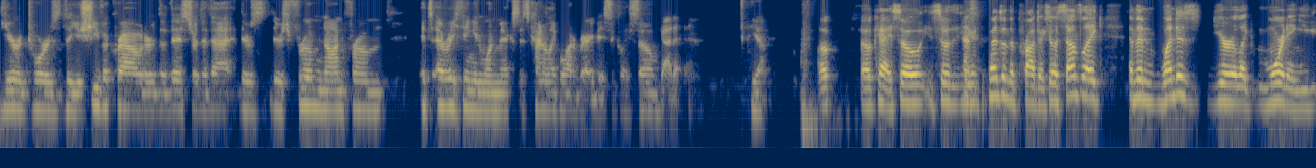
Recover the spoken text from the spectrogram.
geared towards the yeshiva crowd or the this or the that. There's there's from non from. It's everything in one mix. It's kind of like Waterbury, basically. So got it. Yeah. Okay, so so Yes. it depends on the project. So it sounds like, and then when does your like morning? You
